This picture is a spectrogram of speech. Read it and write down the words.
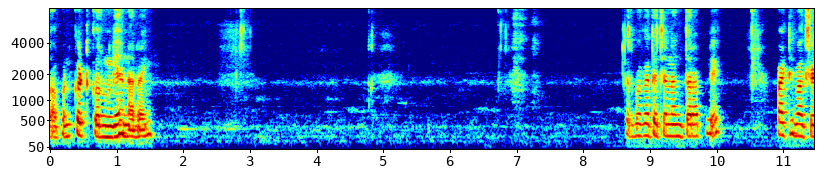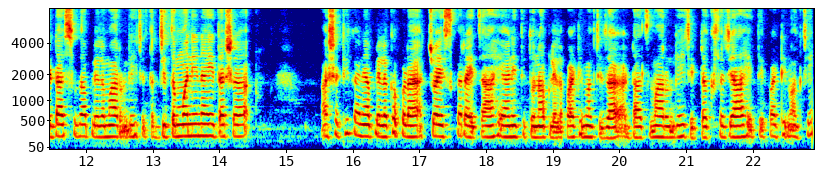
तो आपण कट करून घेणार आहे. तर बघा त्याच्यानंतर आपले पाठीमागचे डाससुद्धा आपल्याला मारून घ्यायचे. तर जिथं मनी नाहीत अशा अशा ठिकाणी आपल्याला कपडा चॉईस करायचा आहे आणि तिथून आपल्याला पाठीमागचे जा डाच मारून घ्यायचे. टक्स जे आहेत ते पाठीमागचे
